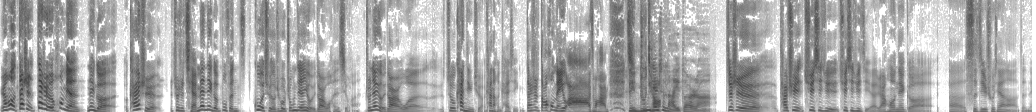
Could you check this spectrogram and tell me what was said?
然后但是但是后面那个开始就是前面那个部分过去了之后，中间有一段我很喜欢，中间有一段我就看进去了，看得很开心，但是到后面又啊，怎么还进度条？中间是哪一段啊？就是他去去戏剧去戏剧节，然后那个呃司机出现了的那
